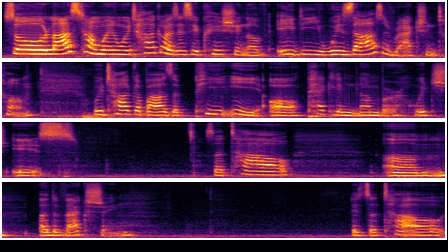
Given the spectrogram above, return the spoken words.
So last time when we talked about this equation of AD without the reaction term, we talk about the PE or Péclet number, which is the tau um, advection. It's a tau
